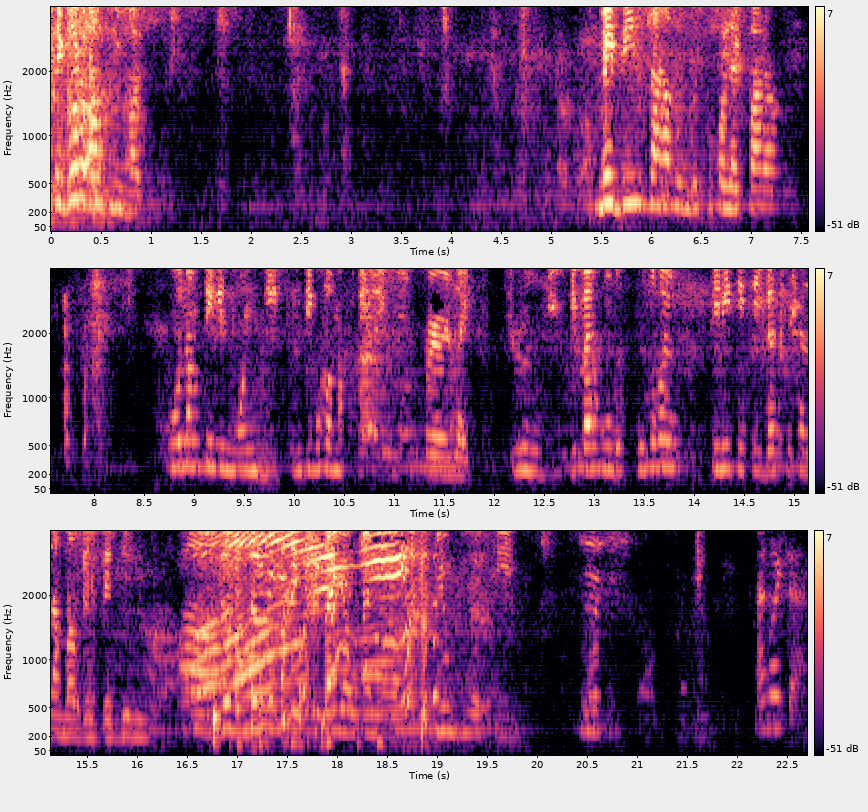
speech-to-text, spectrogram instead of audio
Siguro ugly hot. Maybe sa akin gusto ko like parang unang tingin mo hindi hindi mo pa makikita yung super like true beauty. Parang kung gusto, gusto ko yung tinititigan ko siya ng mabuti din. Doon, doon ko makikita yung ano, yung beauty. I like that.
